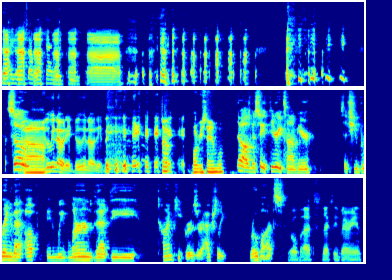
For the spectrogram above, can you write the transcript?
I don't understand why Kang would So, Uh, duly noted. Duly noted. so what were you saying, Wolf? no, I was going to say theory time here. Since you bring that up, and we've learned that the timekeepers are actually robots. Robots, actually variants.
